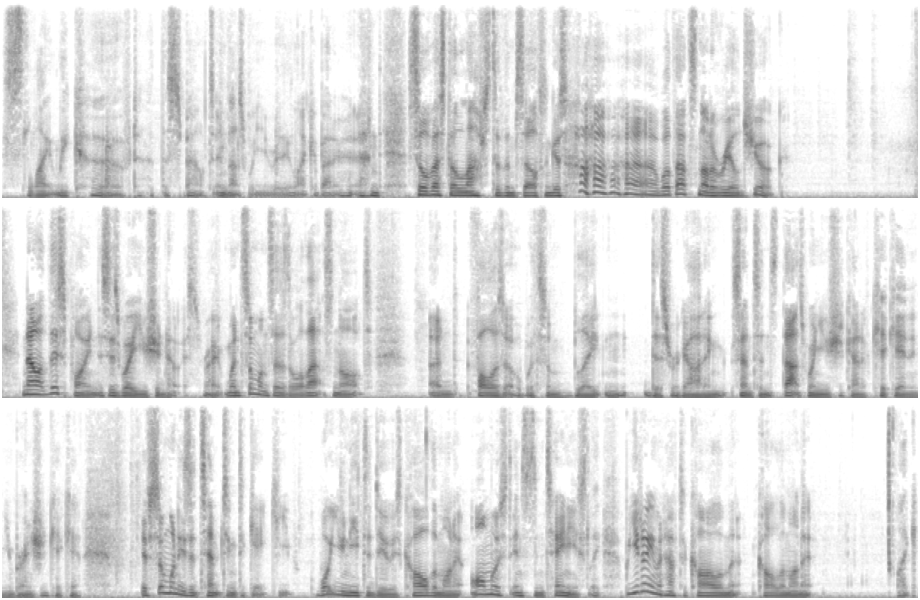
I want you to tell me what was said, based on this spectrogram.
slightly curved at the spout, and that's what you really like about it. And Sylvester laughs to themselves and goes, "Ha ha ha ha! Well, that's not a real jug." Now, at this point, this is where you should notice, right? When someone says, "Well, that's not and follows it up with some blatant disregarding sentence, that's when you should kind of kick in and your brain should kick in. If someone is attempting to gatekeep, what you need to do is call them on it almost instantaneously. But you don't even have to call them call them on it like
